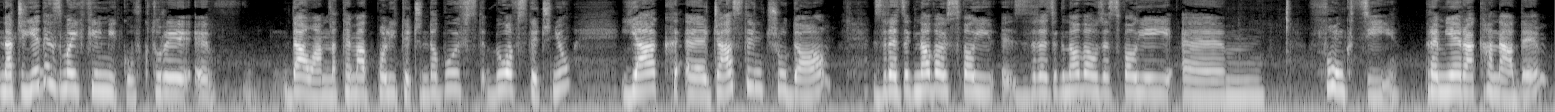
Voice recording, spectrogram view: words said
znaczy jeden z moich filmików, który y, dałam na temat polityczny, to były, było w styczniu, jak e, Justin Trudeau zrezygnował, swoi, zrezygnował ze swojej funkcji premiera Kanady.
